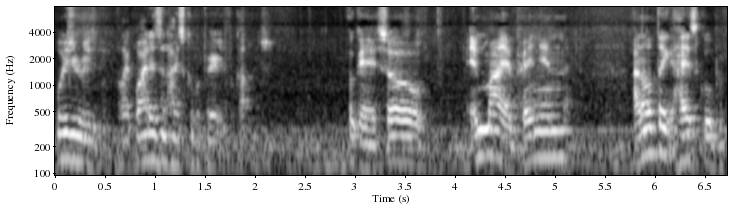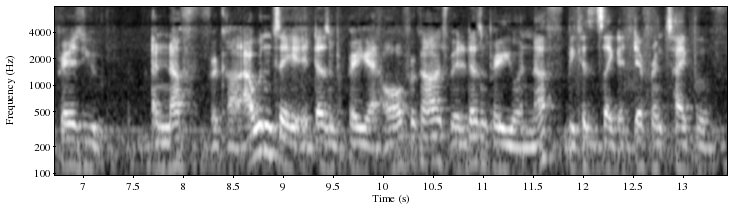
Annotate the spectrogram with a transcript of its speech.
What is your reason? Like, why doesn't high school prepare you for college? Okay, so in my opinion, I don't think high school prepares you enough for college. I wouldn't say it doesn't prepare you at all for college, but it doesn't prepare you enough because it's like a different type of.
